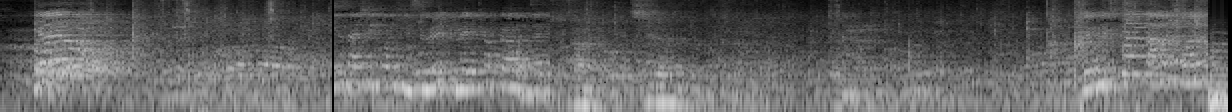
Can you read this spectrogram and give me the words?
네, 우리 스타일 나오는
